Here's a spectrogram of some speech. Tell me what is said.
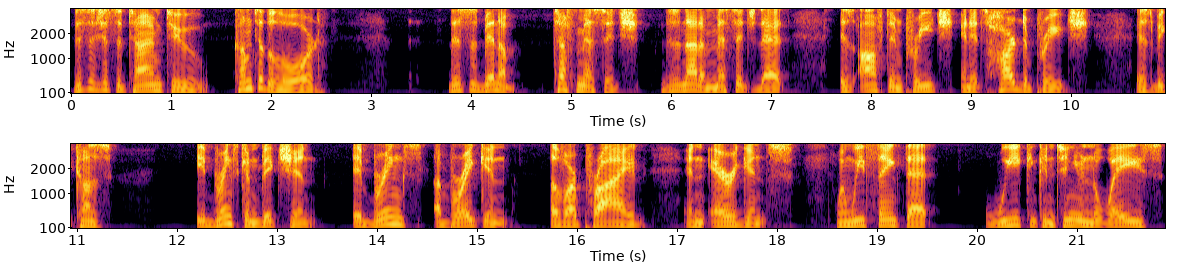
this is just a time to come to the Lord. This has been a tough message this is not a message that is often preached, and it's hard to preach, is because it brings conviction. It brings a breaking of our pride and arrogance when we think that we can continue in the ways,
